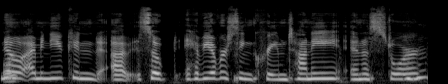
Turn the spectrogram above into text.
No, I mean you can. Uh, so, have you ever seen creamed honey in a store?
